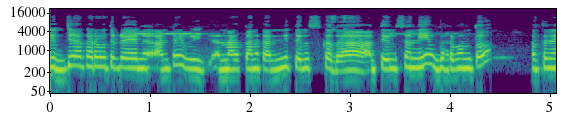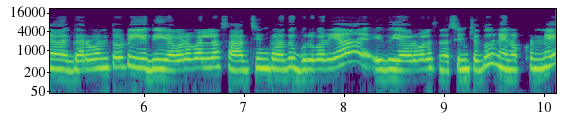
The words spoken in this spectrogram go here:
విద్యా గర్వతుడైన అంటే తనకు అన్ని తెలుసు కదా తెలుసని గర్వంతో అతని గర్వంతో ఇది ఎవరి వల్ల సాధ్యం కాదు గురువర్య ఇది ఎవరి వల్ల నశించదు నేను ఒక్కడనే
